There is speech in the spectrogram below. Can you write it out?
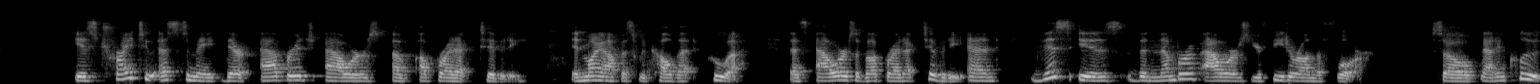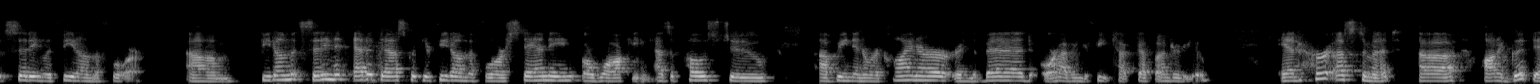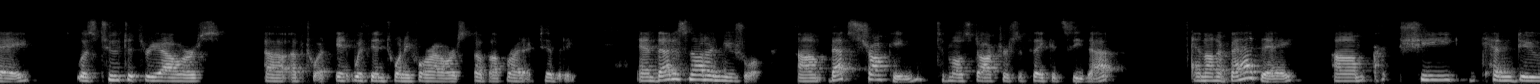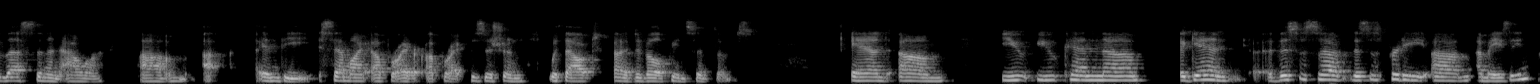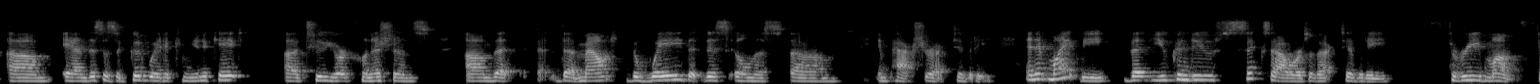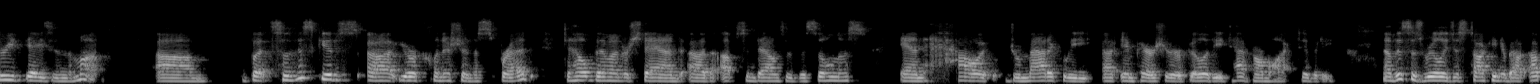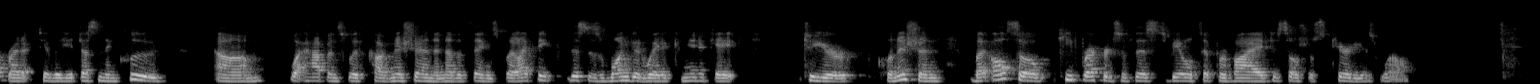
is try to estimate their average hours of upright activity. In my office, we call that HUA. That's hours of upright activity. And this is the number of hours your feet are on the floor. So that includes sitting with feet on the floor. Um, feet on the, sitting at a desk with your feet on the floor, standing or walking, as opposed to uh, being in a recliner or in the bed or having your feet tucked up under you. And her estimate uh, on a good day was two to three hours uh, of tw within 24 hours of upright activity. And that is not unusual. Um, that's shocking to most doctors if they could see that. And on a bad day, um, she can do less than an hour um, uh, in the semi-upright or upright position without uh, developing symptoms. And um, you you can uh, again, this is uh, this is pretty um, amazing, um, and this is a good way to communicate uh, to your clinicians um, that the amount, the way that this illness um, impacts your activity. And it might be that you can do six hours of activity three months, three days in the month. Um, but so this gives uh, your clinician a spread to help them understand uh, the ups and downs of this illness and how it dramatically uh, impairs your ability to have normal activity. Now, this is really just talking about upright activity. It doesn't include um, what happens with cognition and other things, but I think this is one good way to communicate to your clinician, but also keep records of this to be able to provide to Social Security as well.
